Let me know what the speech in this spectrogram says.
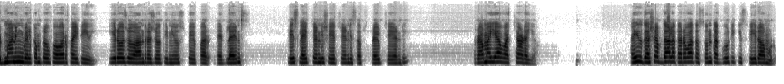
Good morning welcome to power five TV. ఈరోజు Andhrajyothi news paper headlines. Please like చేయండి షేర్ చేయండి సబ్స్క్రైబ్ చేయండి. రామయ్య వచ్చాడయ్య. ఐదు దశాబ్దాల తర్వాత సొంత గూటికి శ్రీరాముడు.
